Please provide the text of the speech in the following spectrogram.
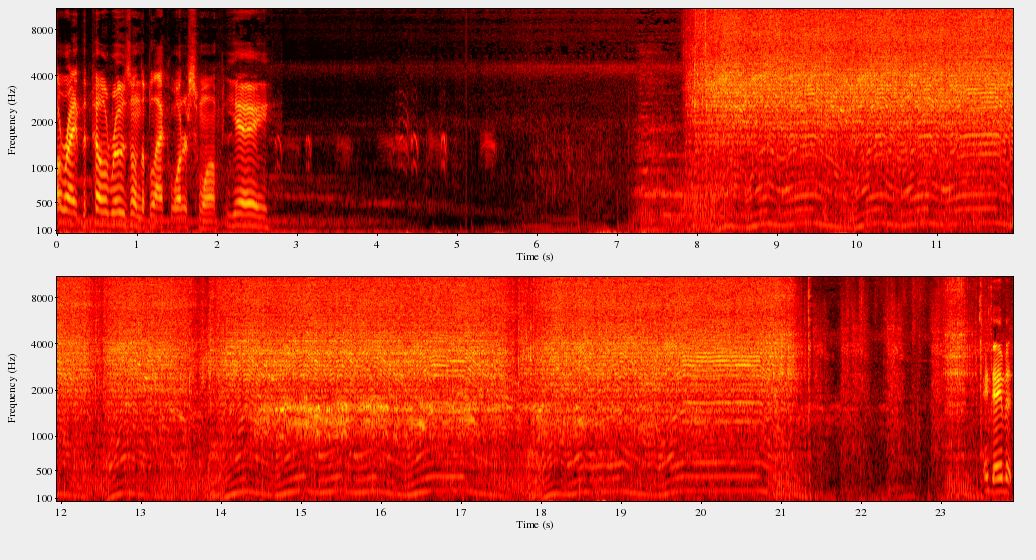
Alright, the Pale Rose on the Backwater Swamp. Yay! Hey, David.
